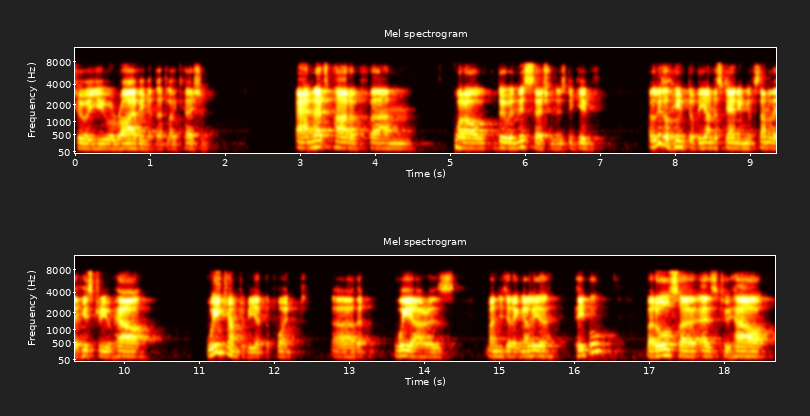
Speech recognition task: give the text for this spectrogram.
to you arriving at that location? And that's part of um, what I'll do in this session is to give a little hint of the understanding of some of the history of how we come to be at the point uh, that we are as Mandurri people, but also as to how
